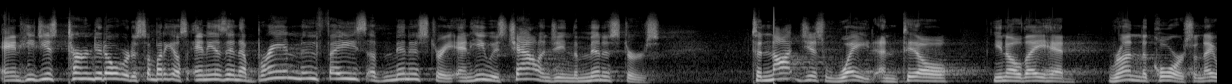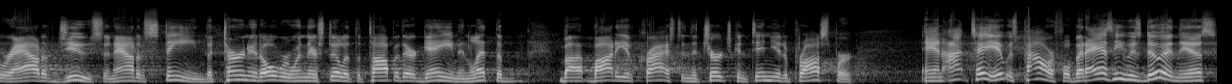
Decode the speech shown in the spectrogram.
and he just turned it over to somebody else and is in a brand new phase of ministry. And he was challenging the ministers to not just wait until, you know, they had run the course and they were out of juice and out of steam, but turn it over when they're still at the top of their game and let the body of Christ and the church continue to prosper. And I tell you, it was powerful. But as he was doing this,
